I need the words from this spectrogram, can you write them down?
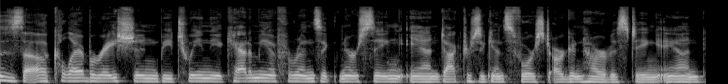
is a collaboration between the Academy of Forensic Nursing and Doctors Against Forced Organ Harvesting. And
